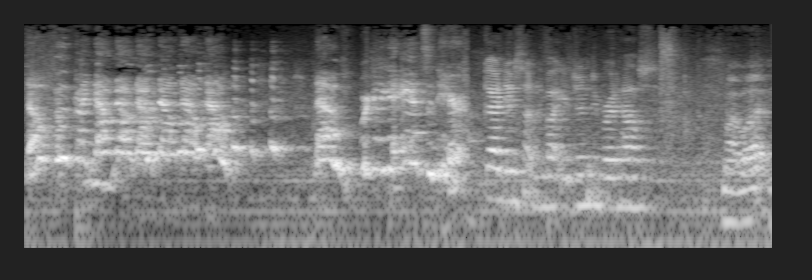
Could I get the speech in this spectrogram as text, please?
No food right now, no, no, no, no, no. No, we're gonna get ants in here. You gotta do something about your gingerbread house. My what?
